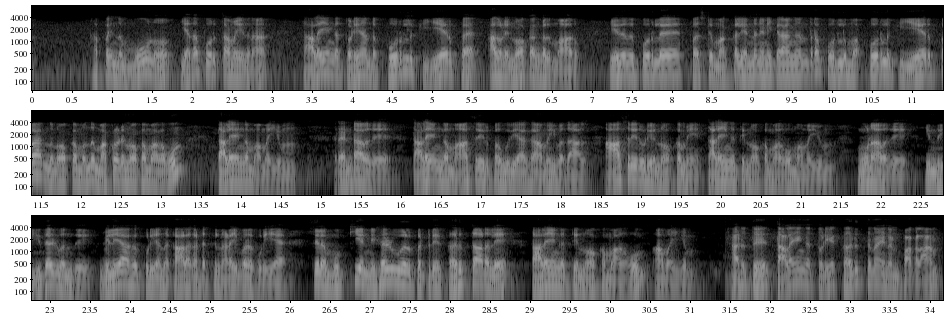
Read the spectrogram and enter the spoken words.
அப்போ இந்த மூணும் எதை பொறுத்து அமையுதுன்னா தலையங்கத்துடைய அந்த பொருளுக்கு ஏற்ப அதோடைய நோக்கங்கள் மாறும். எது பொருள்? ஃபஸ்ட்டு மக்கள் என்ன நினைக்கிறாங்கன்ற பொருள் ம பொருளுக்கு ஏற்ப அந்த நோக்கம் வந்து மக்களுடைய நோக்கமாகவும் தலையங்கம் அமையும். ரெண்டாவது தலையங்கம் ஆசிரியர் பகுதியாக அமைவதால் ஆசிரியருடைய நோக்கமே தலையங்கத்தின் நோக்கமாகவும் அமையும். மூணாவது இந்த இதழ் வந்து வெளியாகக்கூடிய அந்த காலகட்டத்தில் நடைபெறக்கூடிய சில முக்கிய நிகழ்வுகள் பற்றிய கருத்தாடலே தலையங்கத்தின் நோக்கமாகவும் அமையும். அடுத்து தலையங்கத்துடைய கருத்துனா என்னன்னு பார்க்கலாம்.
